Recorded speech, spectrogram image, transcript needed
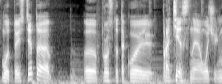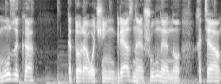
Вот, то есть это э, просто такой протестная очень музыка, которая очень грязная, шумная, но хотя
